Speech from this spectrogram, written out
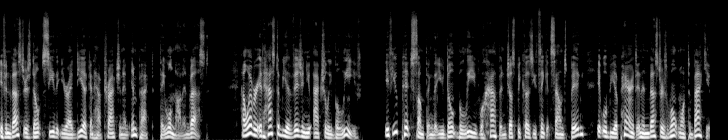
If investors don't see that your idea can have traction and impact, they will not invest. However, it has to be a vision you actually believe. If you pitch something that you don't believe will happen just because you think it sounds big, it will be apparent and investors won't want to back you.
